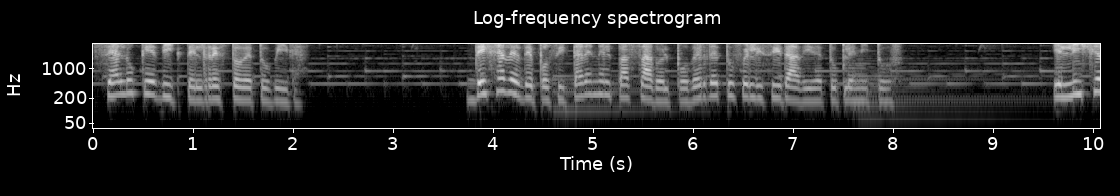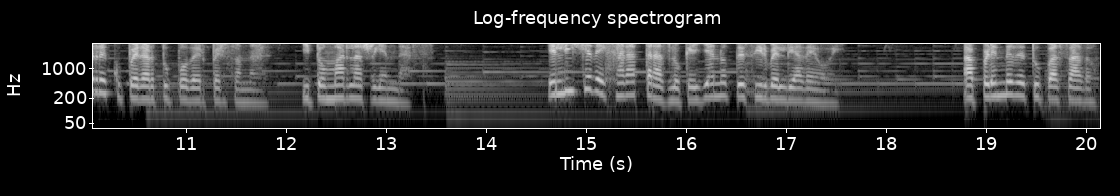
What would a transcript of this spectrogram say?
sea lo que dicte el resto de tu vida. Deja de depositar en el pasado el poder de tu felicidad y de tu plenitud. Elige recuperar tu poder personal y tomar las riendas. Elige dejar atrás lo que ya no te sirve el día de hoy. Aprende de tu pasado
